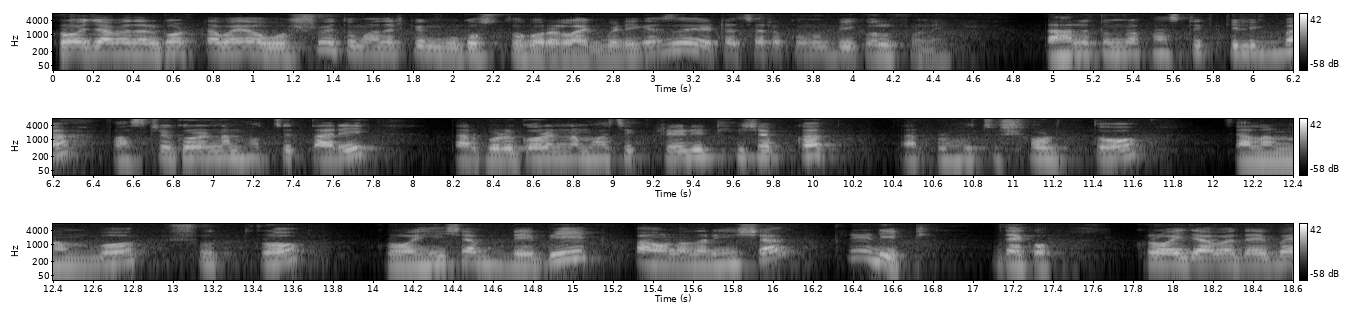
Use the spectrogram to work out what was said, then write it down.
ক্রয় জাবেদার গড়টা ভাই অবশ্যই তোমাদেরকে মুখস্থ করা লাগবে, ঠিক আছে? এটা ছাড়া কোনো বিকল্প নেই। তাহলে তোমরা ফার্স্টে কি লিখবা? ফার্স্টে গড়ের নাম হচ্ছে তারিখ, তারপরে গড়ের নাম হচ্ছে ক্রেডিট হিসাব খাত, তারপর হচ্ছে শর্ত, চালান নম্বর, সূত্র, ক্রয় হিসাব ডেবিট পাওনাদার হিসাব ক্রেডিট দেখো, ক্রয় যাবে দেখবে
